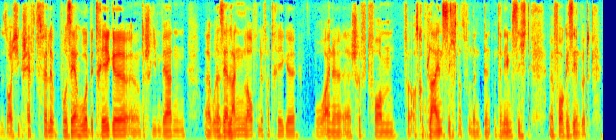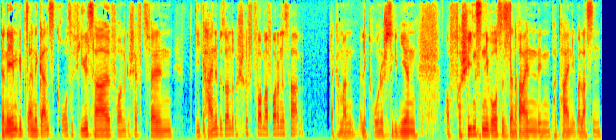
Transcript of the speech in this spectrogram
solche Geschäftsfälle, wo sehr hohe Beträge äh, unterschrieben werden äh, oder sehr langlaufende Verträge, wo eine äh, Schriftform von, aus Compliance-Sicht, also von der, der Unternehmenssicht äh, vorgesehen wird. Daneben gibt es eine ganz große Vielzahl von Geschäftsfällen, die keine besondere Schriftformerfordernis haben. Da kann man elektronisch signieren auf verschiedensten Niveaus. Es ist dann rein den Parteien überlassen,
